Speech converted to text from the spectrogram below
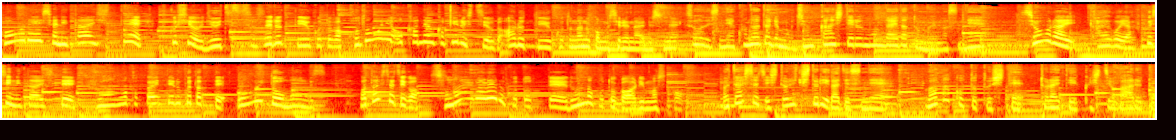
高齢者に対して福祉を充実させるっていうことは子どもにお金をかける必要があるっていうことなのかもしれないですね。そうですね。この辺りも循環している問題だと思いますね。将来介護や福祉に対して不安を抱えている方って多いと思うんです。私たちが備えられることってどんなことがありますか？私たち一人一人がですね我がこととして捉えていく必要があると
